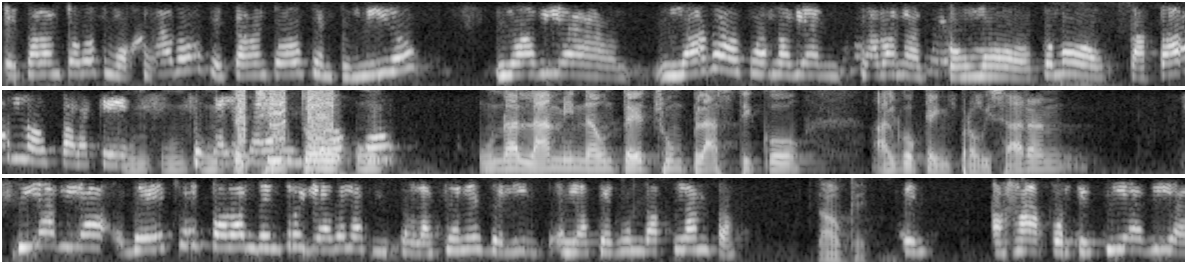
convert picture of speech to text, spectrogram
estaban todos mojados, estaban todos entumidos, no había nada, o sea, no había sábanas como, como taparlos para que un, techito, una lámina, un techo, un plástico, algo que improvisaran. Sí había, de hecho estaban dentro ya de las instalaciones del en la segunda planta. Ah, ok. ajá, porque sí había,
